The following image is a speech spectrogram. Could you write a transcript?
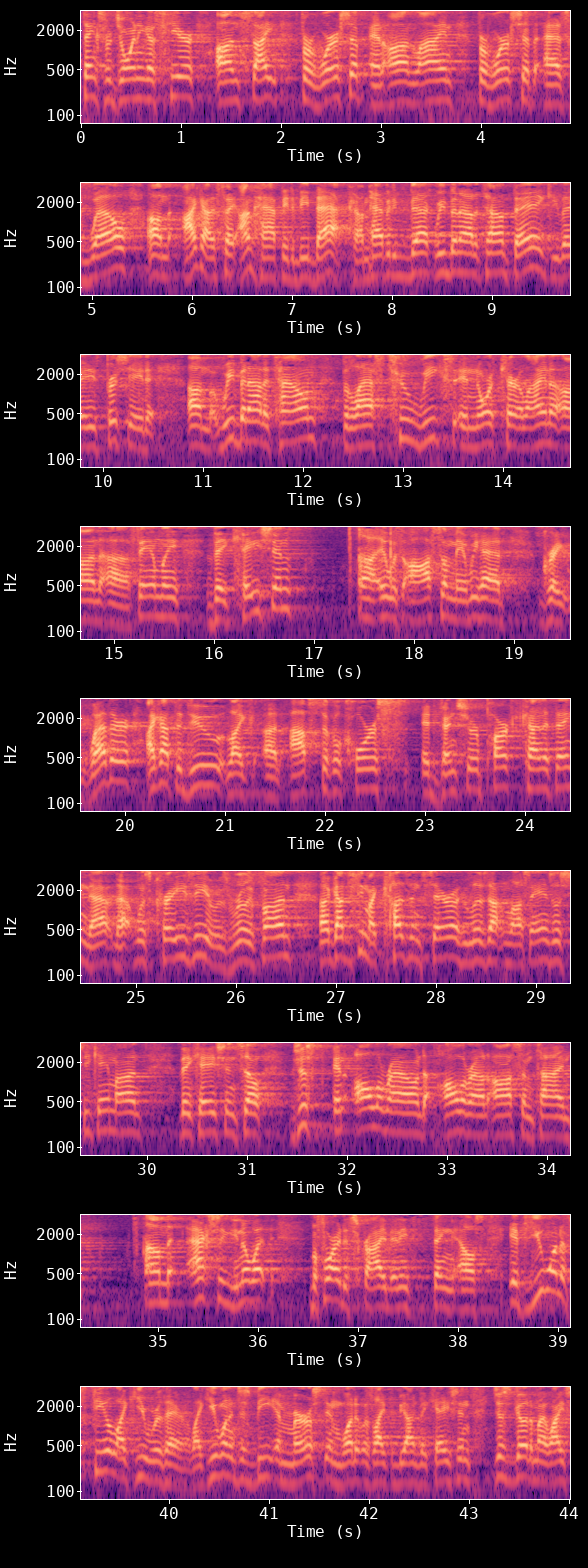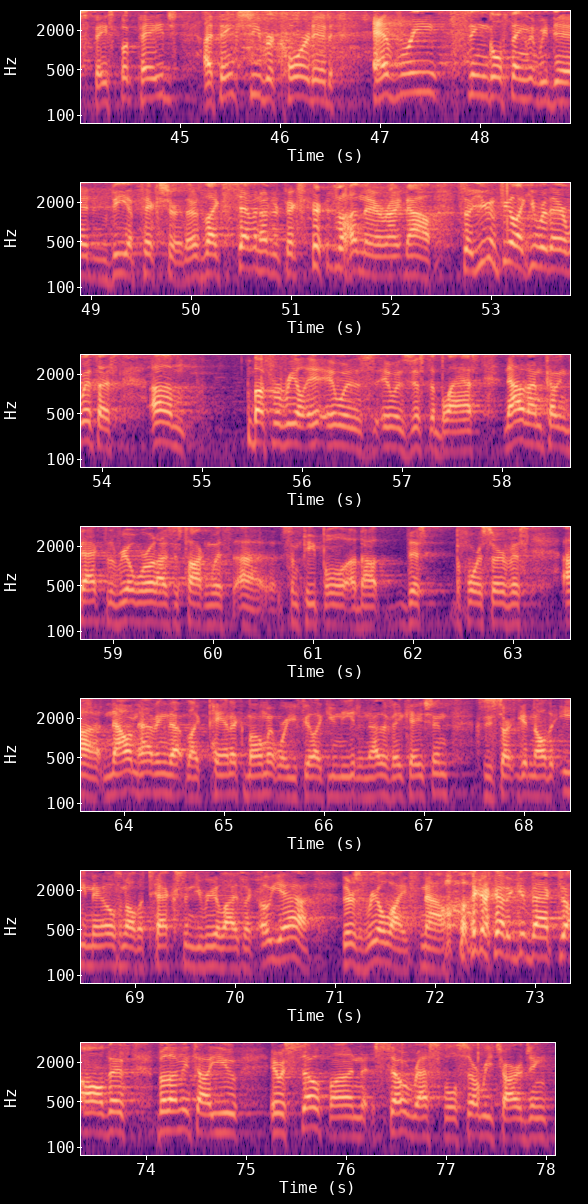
Thanks for joining us here on site for worship and online for worship as well. Um, I got to say, I'm happy to be back. I'm happy to be back. We've been out of town. Thank you, ladies. Appreciate it. Um, we've been out of town for the last two weeks in North Carolina on family vacation. Uh, it was awesome, man. We had great weather. I got to do like an obstacle course adventure park kind of thing. That, that was crazy. It was really fun. I got to see my cousin Sarah, who lives out in Los Angeles. She came on vacation. So just an all around, all around awesome time. Um, actually, you know what? Before I describe anything else, if you want to feel like you were there, like you want to just be immersed in what it was like to be on vacation, just go to my wife's Facebook page. I think she recorded every single thing that we did via picture. There's like 700 pictures on there right now. So you can feel like you were there with us. Um, but for real, it, it, was, it was just a blast. Now that I'm coming back to the real world, I was just talking with uh, some people about this before service. Uh, now I'm having that like panic moment where you feel like you need another vacation because you start getting all the emails and all the texts and you realize like, oh yeah, there's real life now. like I got to get back to all this. But let me tell you, it was so fun, so restful, so recharging.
